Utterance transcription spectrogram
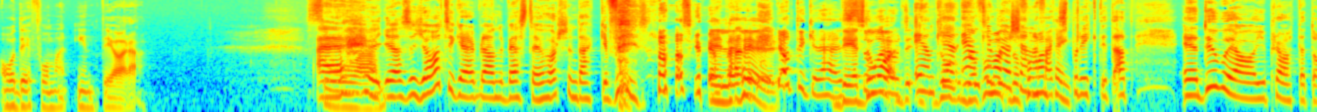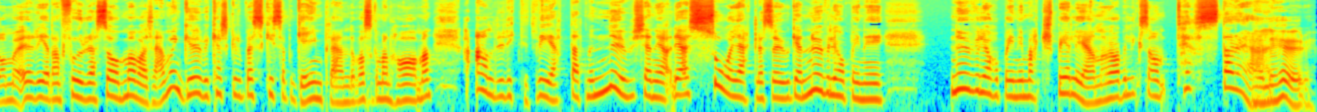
Och det får man inte göra. Så, Äh, alltså jag tycker det är bland det bästa jag hört sen vara Eller hur? Jag tycker det här är, Det är så då- roligt. Äntligen, då- då äntligen man- börjar jag känna man faktiskt tänka- på riktigt att eh, du och jag har ju pratat om eh, redan förra sommaren var så här, men gud, vi kanske skulle börja skissa på gameplan och vad ska man ha? Man har aldrig riktigt vetat, men nu känner jag, jag är så jäkla sugen. Nu vill jag hoppa in i, nu vill jag hoppa in i matchspel igen och jag vill liksom testa det här. Eller hur?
